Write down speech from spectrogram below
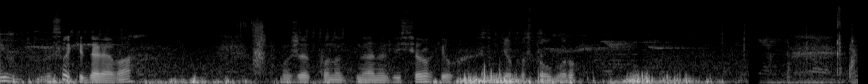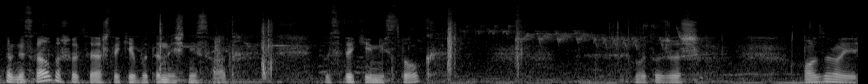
і високі дерева. Може понад мабуть, 200 років, судя по стовбуру. Я б не сказав, що це аж такий ботанічний сад. Тут такий місток. Бо тут же ж озеро є.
